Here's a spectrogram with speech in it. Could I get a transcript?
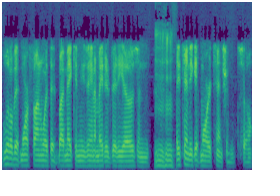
little bit more fun with it by making these animated videos, and mm-hmm. they tend to get more attention. So,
